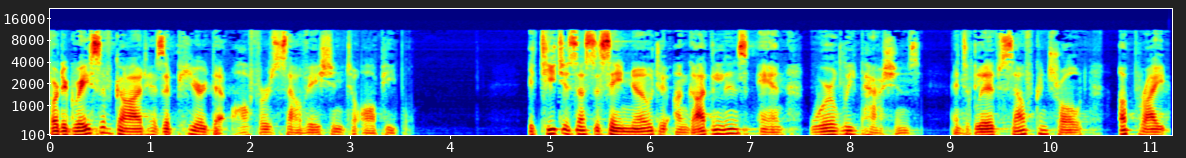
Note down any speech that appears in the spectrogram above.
For the grace of God has appeared that offers salvation to all people. It teaches us to say no to ungodliness and worldly passions and to live self controlled, upright,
